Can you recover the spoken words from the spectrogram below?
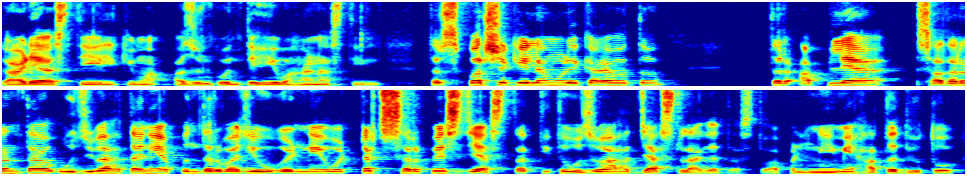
गाड्या असतील किंवा अजून कोणतेही वाहन असतील. तर स्पर्श केल्यामुळे काय होतं? तर आपल्या साधारणतः उजव्या हाताने आपण दरवाजे उघडणे व टच सरफेस जे असतात तिथं उजवा हात जास्त लागत असतो. आपण नेहमी हात धुतो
